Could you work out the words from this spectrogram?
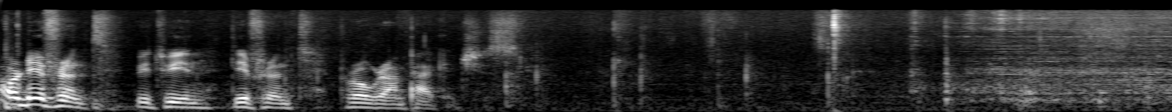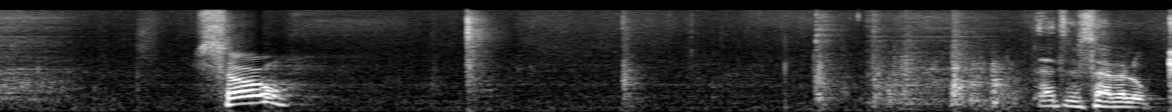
are different between different program packages. So, let us have a look.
